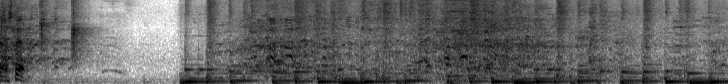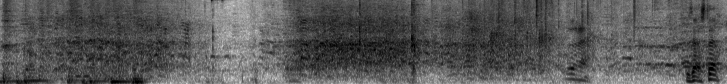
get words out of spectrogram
Is that a step? Is that a step?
